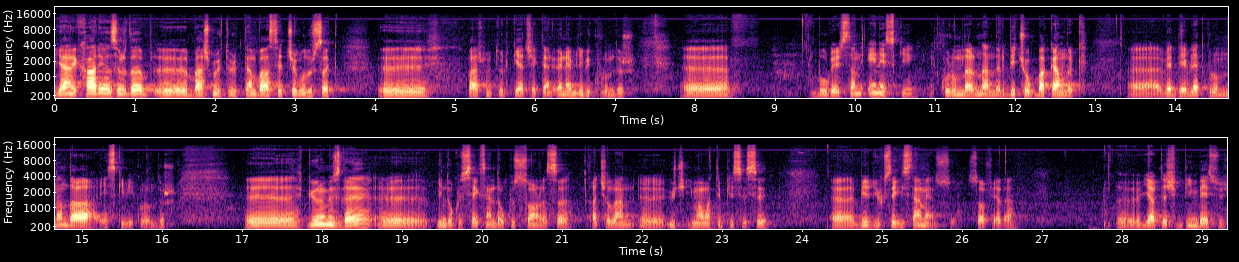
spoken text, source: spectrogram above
yani hali hazırda başmüftülükten bahsedecek olursak e, başmüftülük gerçekten önemli bir kurumdur. E, Bulgaristan'ın en eski kurumlarındandır. Birçok bakanlık e, ve devlet kurumundan daha eski bir kurumdur. E, günümüzde e, 1989 sonrası açılan 3 e, İmam Hatip Lisesi, e, bir Yüksek İslam Enstitüsü Sofya'da, e, yaklaşık 1500,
